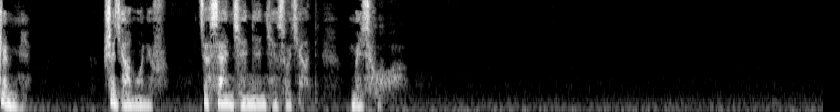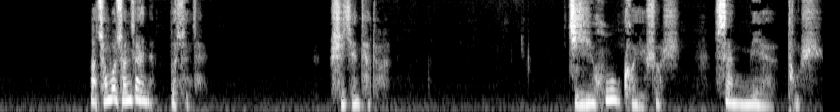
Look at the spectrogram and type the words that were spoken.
证明释迦牟尼佛在三千年前所讲的没错啊！啊，存不存在呢？不存在，时间太短。几乎可以说是生灭同时，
